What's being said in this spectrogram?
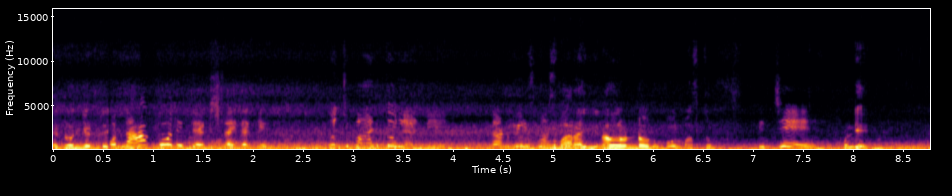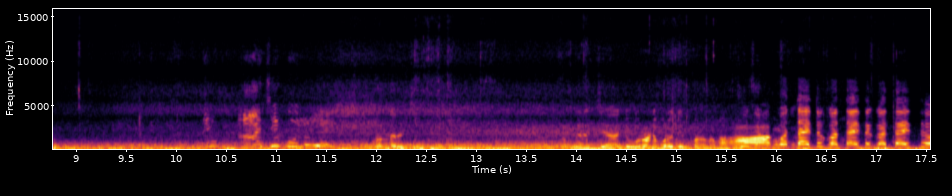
ಎಟ್ಟು ಒಂದು ಎಟ್ಟು ಒಂದು ಹಾಕ್ಬೋದಿತ್ತು ಎಕ್ಸ್ಟ್ರಾ ಇದಕ್ಕೆ కొంచెం పాడుతూలే అండి ದೊಡ್ಡ ಪೀಸ್ ಫುಲ್ ಮಾರಾಯಿ ನಲ್ಲ ಉಂಡವನು ಪೋಲ್ ಮಸ್ತ್ ಉಂಟು ಇಜ್ಜಿ ಉಂಡಿ ఆజీ పూలు ತೊಂದರೆ ಇಚ್ಚಿ ತೊಂದರೆ ಇಚ್ಚಿ ಅಂಚೆ ಒರೋಣೆ ಪುರ ತಿಂಪಾನ ನಮ್ಮ ಆ, ಗೊತ್ತಾಯ್ತು ಗೊತ್ತಾಯ್ತು ಗೊತ್ತಾಯ್ತು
